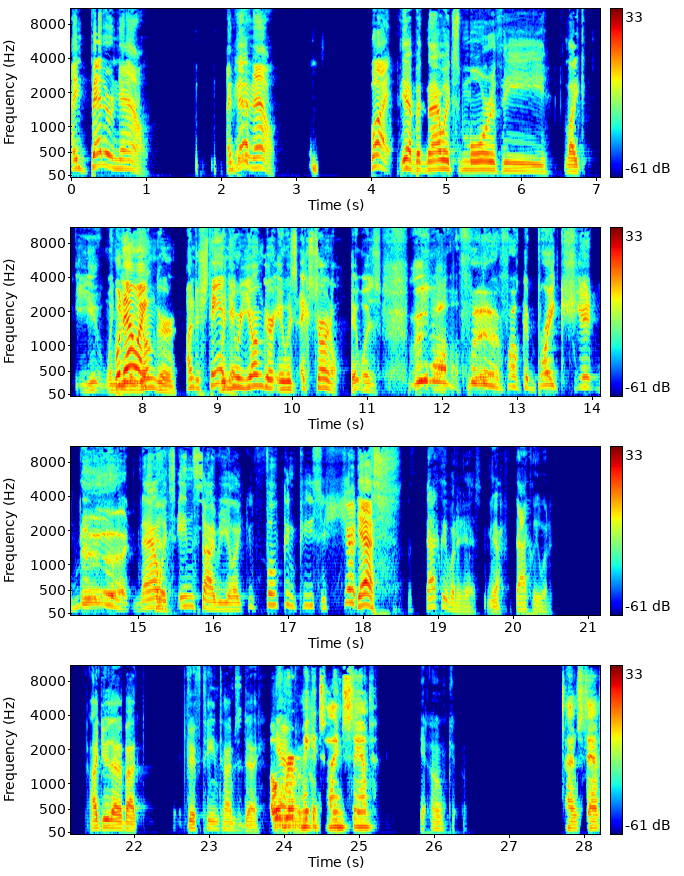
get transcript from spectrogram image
I'm better now. I'm Yeah. better now. But Yeah, but now it's more the like you when Well, you now were I younger. understand When it. you were younger, it was external. It was fucking break shit. Now Yeah. it's inside where you're like, you fucking piece of shit. yes, exactly what it is. Yeah. exactly what it is. I do that about 15 times a day. Over. Yeah. Make a timestamp. Yeah, okay. Timestamp.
